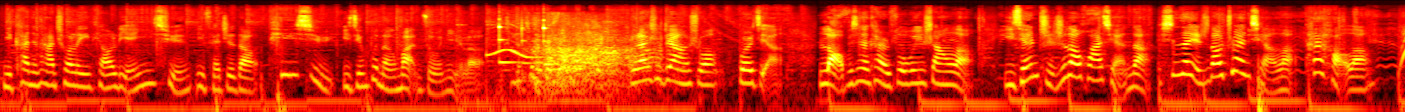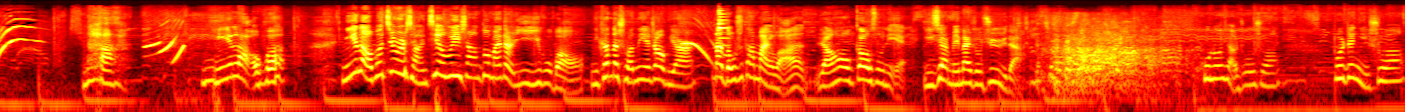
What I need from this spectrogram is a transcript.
你看见她穿了一条连衣裙，你才知道 T 恤已经不能满足你了。原来是这样说，波儿姐，老婆现在开始做微商了，以前只知道花钱的，现在也知道赚钱了，太好了。那，你老婆，你老婆就是想借微商多买点衣服吧？你看她传那些照片，那都是她买完，然后告诉你一件没卖出去的。呼噜小猪说，波儿姐，你说。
